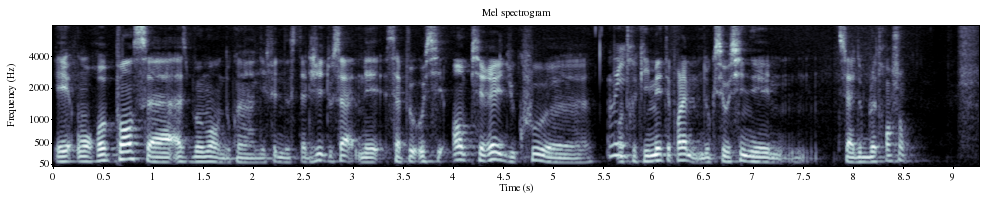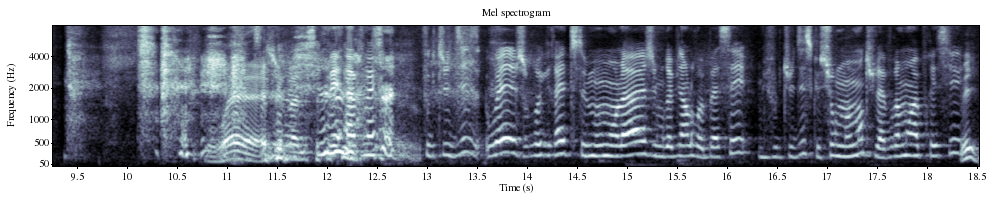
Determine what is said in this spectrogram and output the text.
Et on repense à, à ce moment. Donc, on a un effet de nostalgie, tout ça. Mais ça peut aussi empirer, du coup, Oui. entre guillemets, tes problèmes. Donc, c'est aussi une, c'est à double tranchant. Ouais. Mais après, faut que tu te dises, ouais, je regrette ce moment-là, j'aimerais bien le repasser, mais il faut que tu te dises que sur le moment, tu l'as vraiment apprécié. Oui.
